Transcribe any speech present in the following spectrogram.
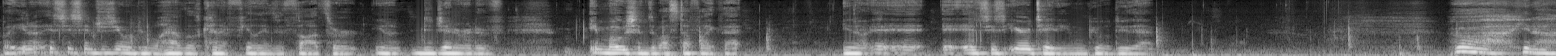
But you know, it's just interesting when people have those kind of feelings or thoughts or, you know, degenerative emotions about stuff like that. You know, it, it, it's just irritating when people do that. you know,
